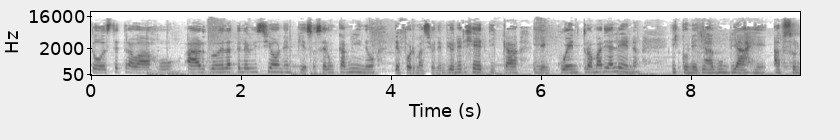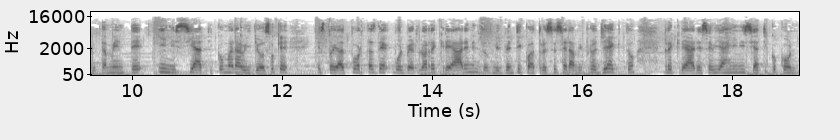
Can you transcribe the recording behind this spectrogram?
todo este trabajo arduo de la televisión, empiezo a hacer un camino de formación en bioenergética y encuentro a María Elena y con ella hago un viaje absolutamente iniciático, maravilloso, que estoy a puertas de volverlo a recrear en el 2024. Ese será mi proyecto, recrear ese viaje iniciático con,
